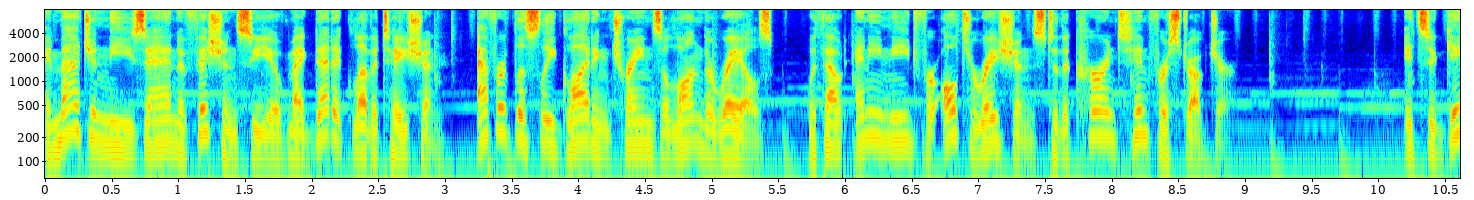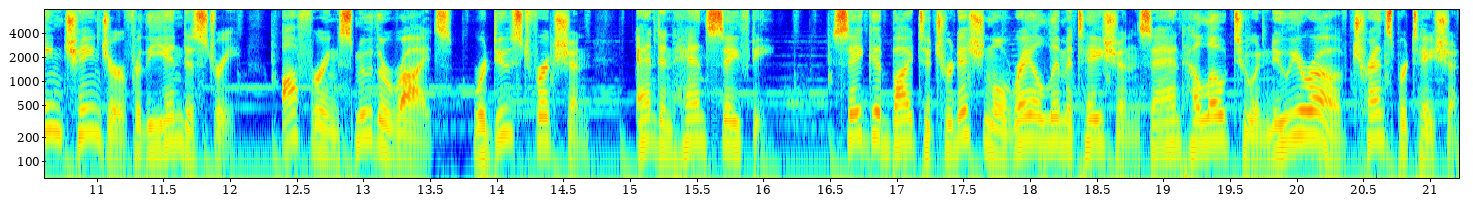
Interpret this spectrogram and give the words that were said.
Imagine the ease and efficiency of magnetic levitation, effortlessly gliding trains along the rails without any need for alterations to the current infrastructure. It's a game changer for the industry, offering smoother rides, reduced friction, and enhanced safety. Say goodbye to traditional rail limitations and hello to a new era of transportation.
